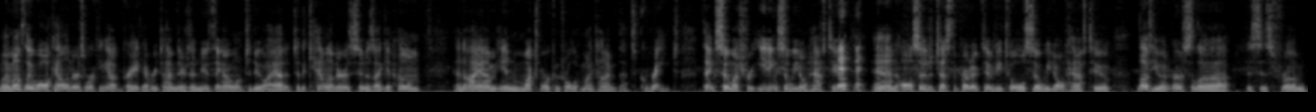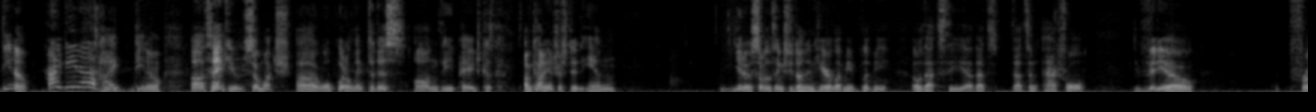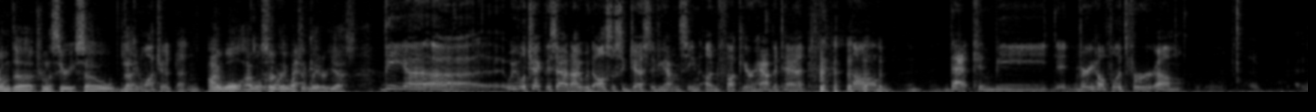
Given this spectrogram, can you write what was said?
My monthly wall calendar is working out great. Every time there's a new thing I want to do, I add it to the calendar as soon as I get home, and I am in much more control of my time. That's great. Thanks so much for eating so we don't have to, and also to test the productivity tools so we don't have to. Love you and Ursula. This is from Dino. Hi, Dina. Hi, Dino. Uh, thank you so much. Uh, I will put a link to this on the page because I'm kind of interested in, you know, some of the things she's done in here. Let me let me. Oh, that's the uh, that's that's an actual video from the from the series. So you can watch it. And I will. I will certainly watch it later. Yes. The uh, uh, we will check this out. I would also suggest if you haven't seen Unfuck Your Habitat, um, that can be very helpful. It's for um,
